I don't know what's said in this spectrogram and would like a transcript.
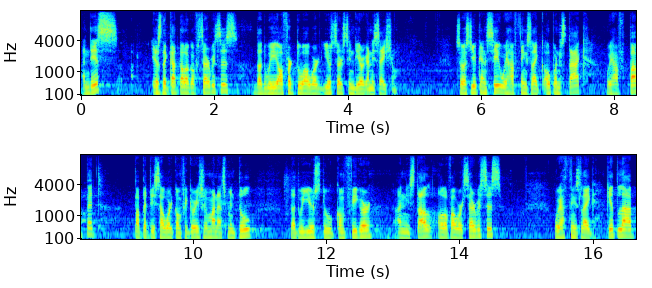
And this is the catalog of services that we offer to our users in the organization. So as you can see, we have things like OpenStack, we have Puppet. Puppet is our configuration management tool that we use to configure and install all of our services. We have things like GitLab,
